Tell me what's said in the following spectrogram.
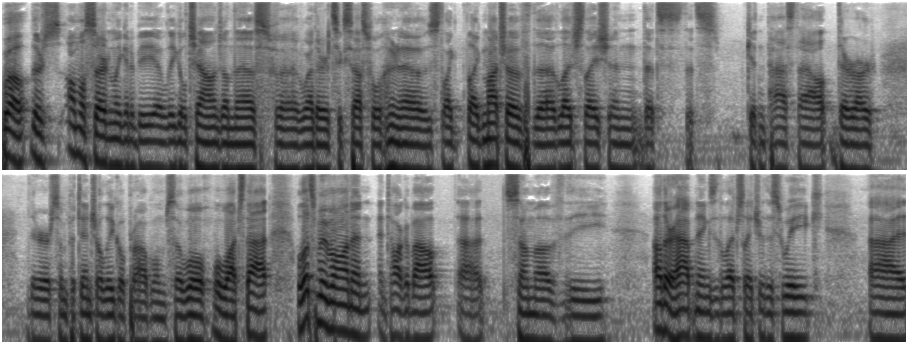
Well, there's almost certainly going to be a legal challenge on this. Uh, whether it's successful, who knows? Like like much of the legislation that's that's getting passed out, there are there are some potential legal problems. So we'll we'll watch that. Well, let's move on and and talk about uh, some of the other happenings of the legislature this week. Uh,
